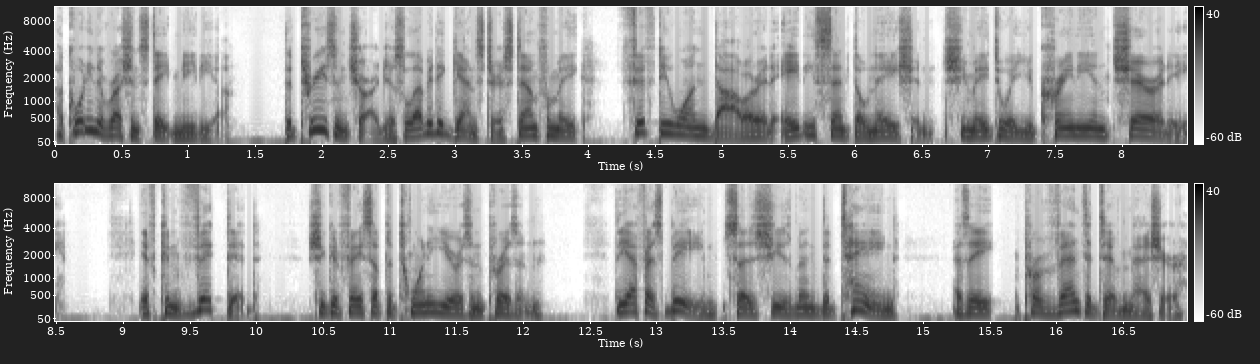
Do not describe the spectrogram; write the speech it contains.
According to Russian state media, the treason charges levied against her stem from a $51.80 donation she made to a Ukrainian charity. If convicted, she could face up to 20 years in prison. The FSB says she's been detained as a preventative measure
